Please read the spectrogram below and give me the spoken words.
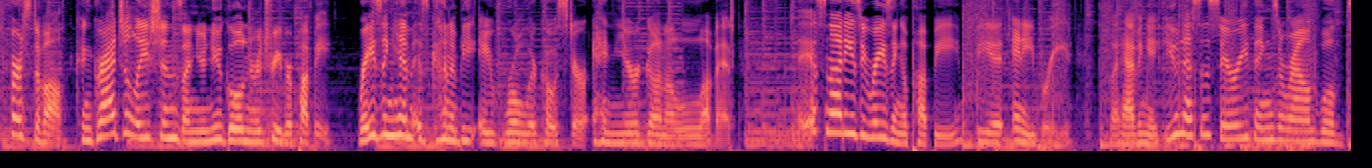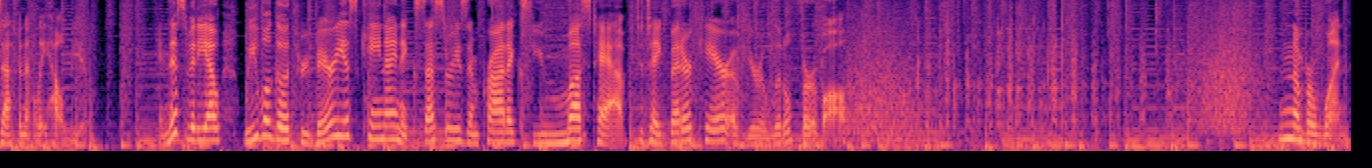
First of all, congratulations on your new Golden Retriever puppy. Raising him is gonna be a roller coaster, and you're gonna love it. It's not easy raising a puppy, be it any breed, but having a few necessary things around will definitely help you. In this video, we will go through various canine accessories and products you must have to take better care of your little furball. Number 1.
